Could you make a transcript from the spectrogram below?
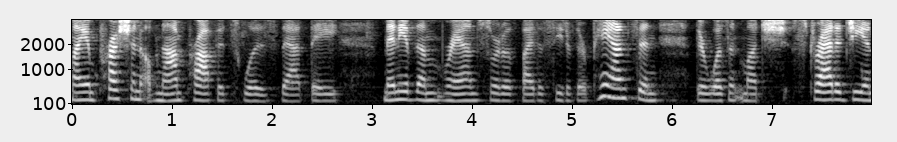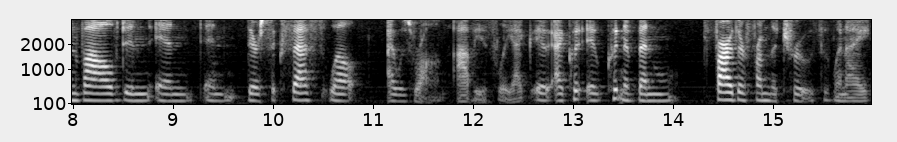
my impression of nonprofits was that they, many of them ran sort of by the seat of their pants, and there wasn't much strategy involved in in, in their success. Well, I was wrong. Obviously, I, I could it couldn't have been farther from the truth. When I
